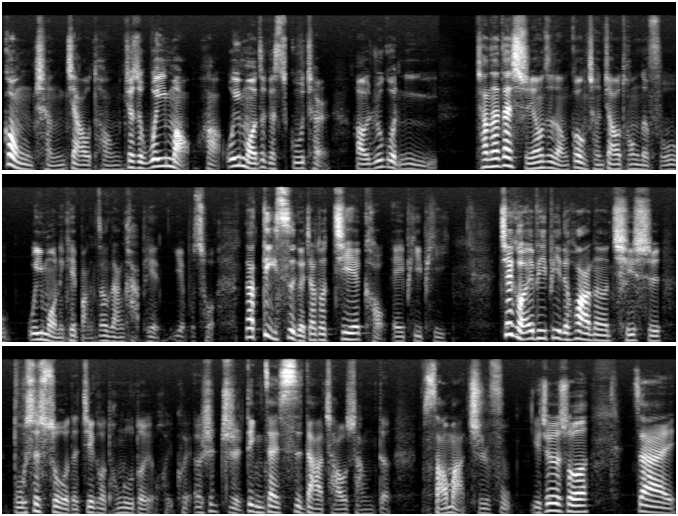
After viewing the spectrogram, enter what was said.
共乘交通，就是 WeMo 好，WeMo 这个 scooter 好，如果你常常在使用这种共乘交通的服务，WeMo 你可以绑这张卡片也不错。那第四个叫做接口 APP，接口 APP 的话呢，其实不是所有的接口通路都有回馈，而是指定在四大超商的扫码支付，也就是说，在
